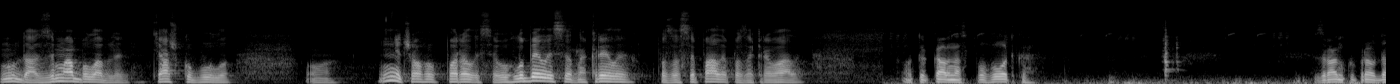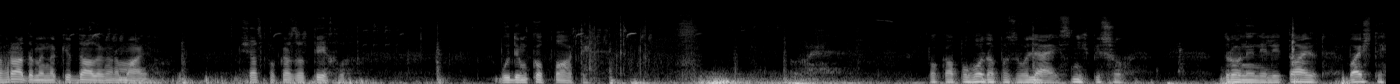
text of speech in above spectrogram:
Ну так, да, зима була, блядь, тяжко було. О. Ну, нічого, впоралися, углубилися, накрили, позасипали, позакривали. Отака в нас погодка. Зранку, правда, градами накидали нормально. Зараз поки затихло. Будемо копати. Поки погода дозволяє, сніг пішов. Дрони не літають. Бачите?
